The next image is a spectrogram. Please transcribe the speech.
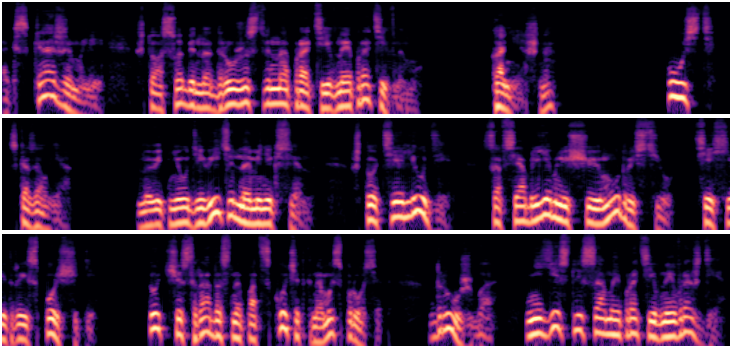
«Так скажем ли, что особенно дружественно противное противному?» «Конечно». «Пусть», — сказал я. «Но ведь неудивительно, Миниксен, что те люди со всеобъемлющей мудростью, те хитрые спорщики, тотчас радостно подскочат к нам и спросят, «Дружба, не есть ли самое противное вражде?»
